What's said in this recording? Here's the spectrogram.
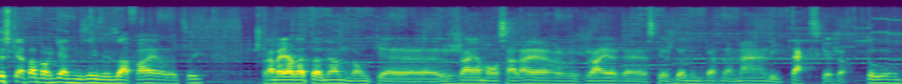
suis capable, d'organiser mes affaires. Je suis travailleur autonome, donc euh, je gère mon salaire, je gère euh, ce que je donne au gouvernement, les taxes que je retourne.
